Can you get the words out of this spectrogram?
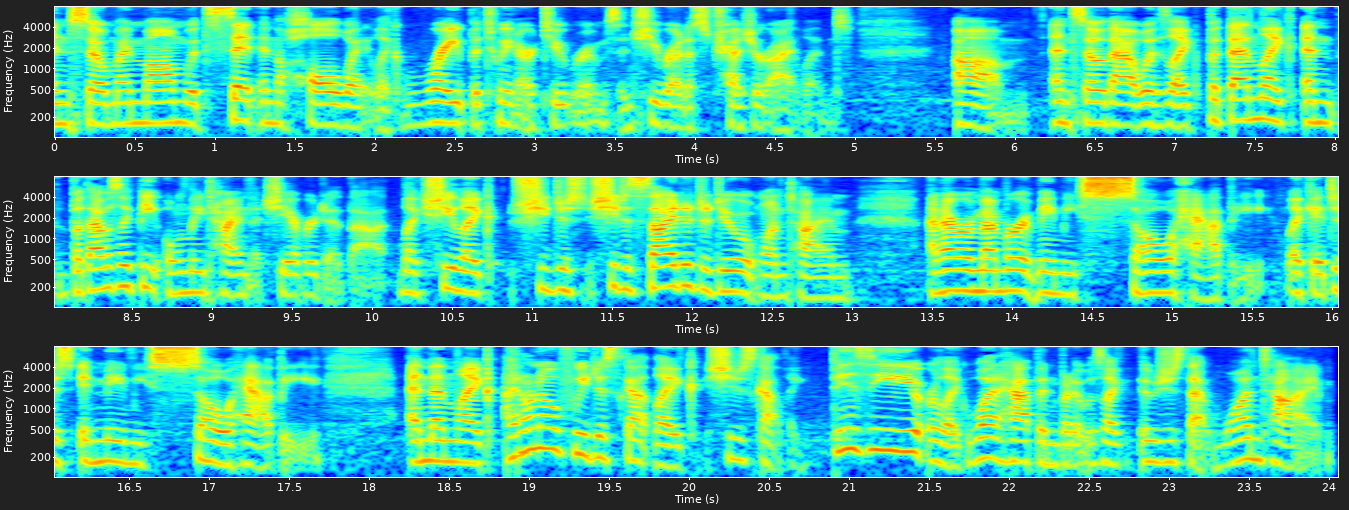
And so my mom would sit in the hallway like right between our two rooms and she read us treasure island um and so that was like but then like and but that was like the only time that she ever did that. Like she like she just she decided to do it one time and i remember it made me so happy. Like it just it made me so happy. And then like i don't know if we just got like she just got like busy or like what happened but it was like it was just that one time.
